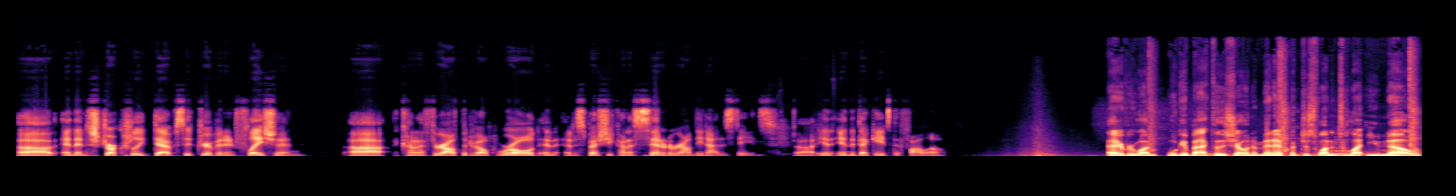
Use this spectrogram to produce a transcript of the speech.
uh, and then structurally deficit-driven inflation, uh, kind of throughout the developed world, and, and especially kind of centered around the United States uh, in, in the decades that follow. Hey everyone, we'll get back to the show in a minute, but just wanted to let you know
